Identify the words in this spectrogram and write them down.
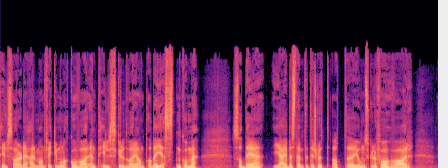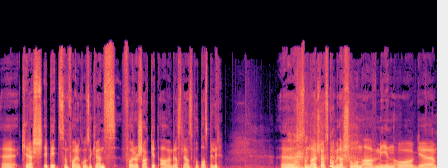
tilsvarer det Herman fikk i Monaco, var en tilskrudd variant av det gjesten kom med. Så det jeg bestemte til slutt at eh, Jon skulle få, var eh, krasj i pit som får en konsekvens, forårsaket av en brasiliansk fotballspiller. Eh, som da er en slags kombinasjon av min og eh,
